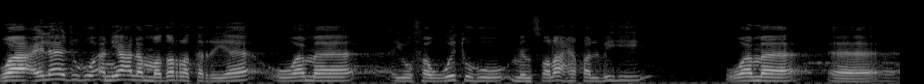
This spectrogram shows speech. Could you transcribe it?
وعلاجه أن يعلم مضرة الرياء وما يفوته من صلاح قلبه وما آه،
